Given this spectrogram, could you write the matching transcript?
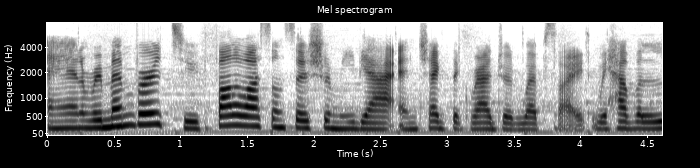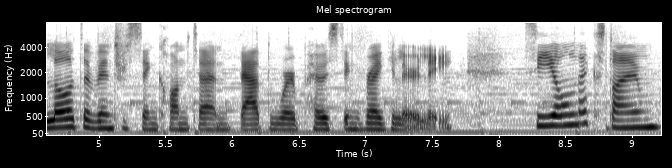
and remember to follow us on social media and check the graduate website. We have a lot of interesting content that we're posting regularly. See you all next time.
